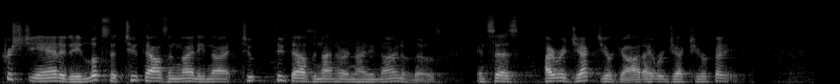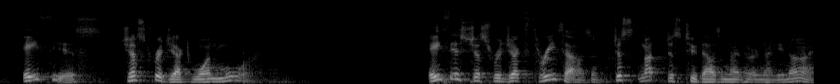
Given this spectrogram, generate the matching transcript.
Christianity looks at 2,999 of those and says, I reject your God, I reject your faith. Atheists just reject one more. Atheists just reject 3,000, just not just 2,999.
